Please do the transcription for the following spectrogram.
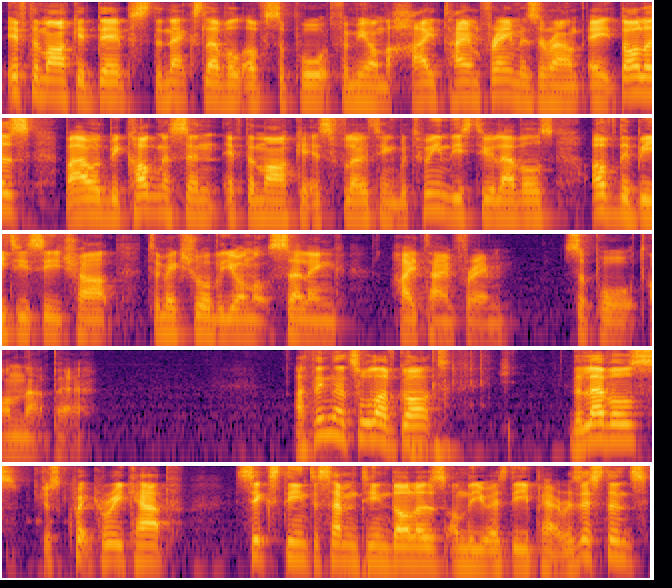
If the market dips, the next level of support for me on the high time frame is around $8, but I would be cognizant if the market is floating between these two levels of the BTC chart to make sure that you're not selling high time frame support on that pair. I think that's all I've got. The levels, just quick recap. 16 to $17 on the USD pair resistance,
